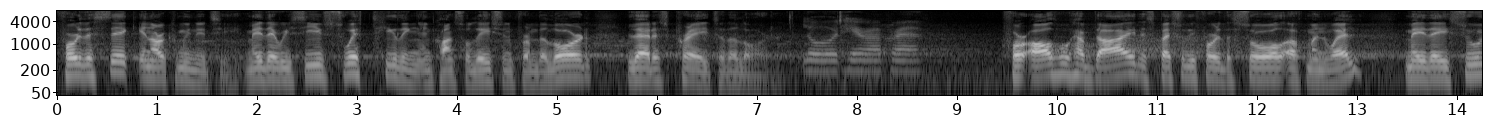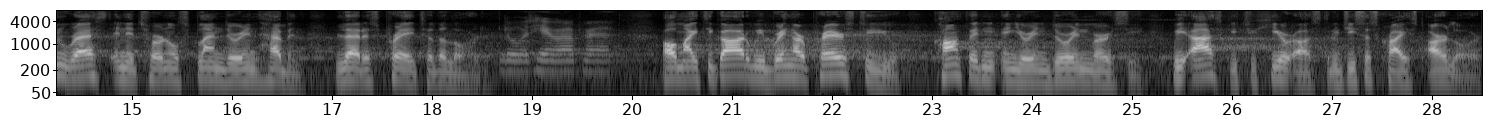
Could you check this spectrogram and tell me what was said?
For the sick in our community, may they receive swift healing and consolation from the Lord. Let us pray to the Lord. Lord, hear our prayer. For all who have died, especially for the soul of Manuel, may they soon rest in eternal splendor in heaven. Let us pray to the Lord. Lord, hear our prayer. Almighty God, we bring our prayers to you, confident in your enduring mercy. We ask you to hear us through Jesus Christ our Lord.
